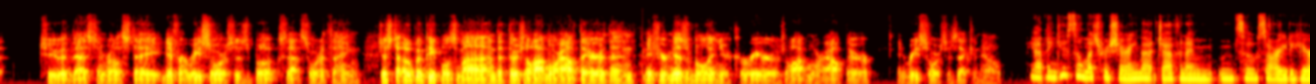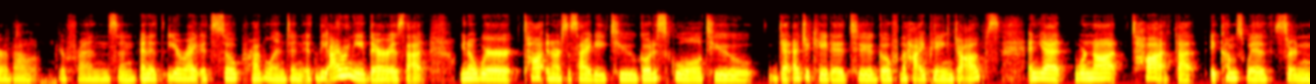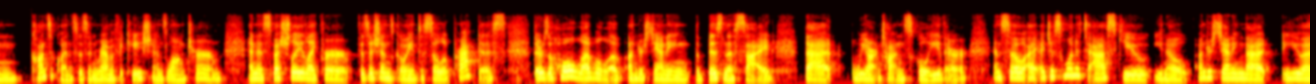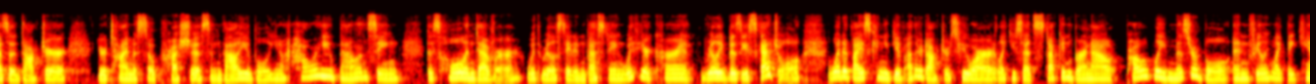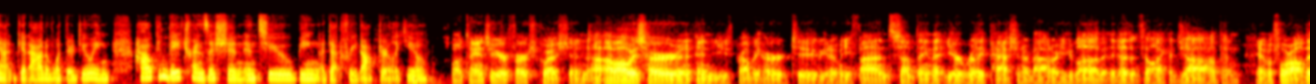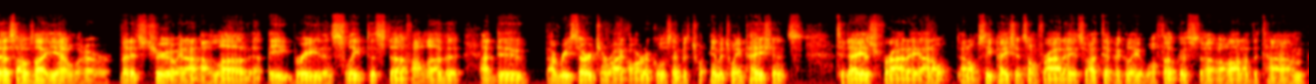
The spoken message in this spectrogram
to invest in real estate, different resources, books, that sort of thing, just to open people's mind that there's a lot more out there than if you're miserable in your career. There's a lot more out there and resources that can help. Yeah, thank you so much for sharing that, Jeff. And I'm, I'm so sorry to hear about your friends and and it, you're right it's so prevalent and it, the irony there is that you know we're taught in our society to go to school to get educated to go for the high paying jobs and yet we're not taught that it comes with certain consequences and ramifications long term. And especially like for physicians going into solo practice, there's a whole level of understanding the business side that we aren't taught in school either. And so I, I, just wanted to ask you, you know, understanding that you as a doctor, your time is so precious and valuable, you know, how are you balancing this whole endeavor with real estate investing with your current really busy schedule? What advice can you give other doctors who are, like you said, stuck in burnout, probably miserable and feeling like they can't get out of what they're doing? How can they transition into being a debt free doctor like you? Well, to answer your first question, I've always heard, and you've probably heard too, you know, when you find something that you're really passionate about or you love, it, doesn't feel like a job. And, you know, before all this, I was like, yeah, whatever. But it's true. I mean, I, I love uh, eat, breathe, and sleep this stuff. I love it. I do I research and write articles in in between patients today is Friday. I don't I don't see patients on Friday, so I typically will focus uh, a lot of the time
